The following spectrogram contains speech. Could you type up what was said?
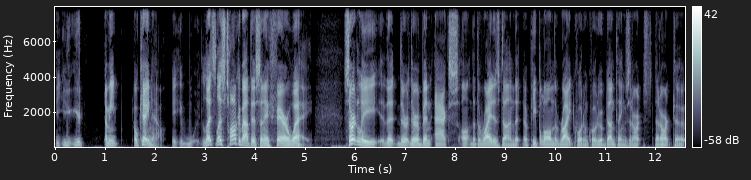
You, you I mean, okay, now let's let's talk about this in a fair way. Certainly, that there there have been acts on, that the right has done that are people on the right, quote unquote, who have done things that aren't that aren't uh,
